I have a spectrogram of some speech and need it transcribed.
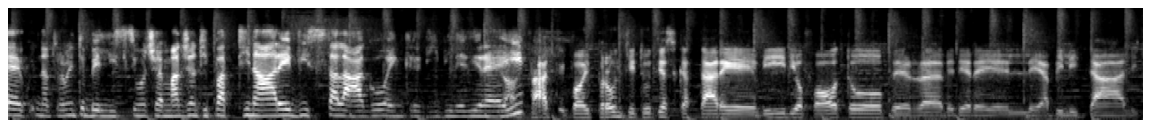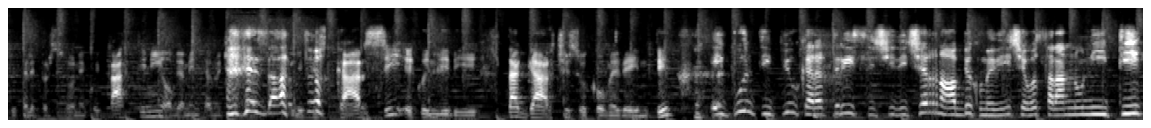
è naturalmente bellissimo, cioè immaginati pattinare vista lago, è incredibile direi. No, infatti poi pronti tutti a scattare video, foto per eh, vedere le abilità di tutte le persone con i pattini, ovviamente a noi ci esatto. più scarsi e quindi di taggarci su come eventi. E i punti più caratteristici di Cernobbio, come vi dicevo, saranno uniti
